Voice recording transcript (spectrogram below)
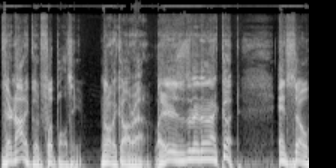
they're not a good football team. Northern Colorado, like they're not good. And so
